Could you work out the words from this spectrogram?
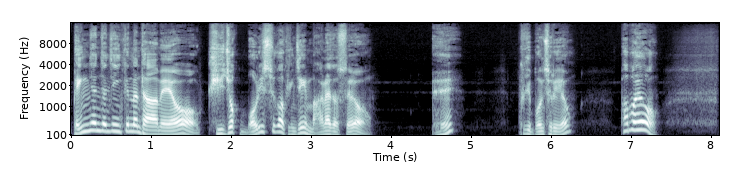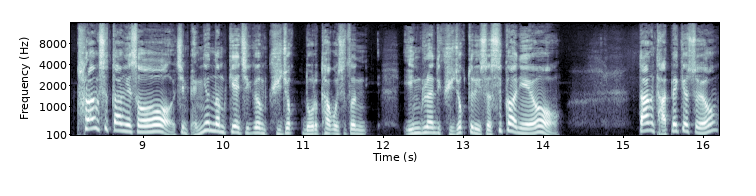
100년 전쟁이 끝난 다음에요. 귀족 머릿수가 굉장히 많아졌어요. 에? 그게 뭔 소리예요? 봐봐요. 프랑스 땅에서 지금 100년 넘게 지금 귀족 노릇하고 있었던 잉글랜드 귀족들이 있었을 거 아니에요. 땅 다 뺏겼어요.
